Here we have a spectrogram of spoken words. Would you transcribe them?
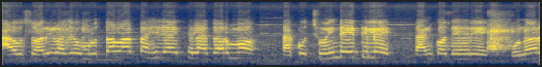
ଆଉ ଶରୀର ଯୋଉ ମୃତବତ ହେଇଯାଇଥିଲା ଚର୍ମ ତାକୁ ଛୁଇଁ ଦେଇଥିଲେ। ତାଙ୍କ ଦେହରେ ପୁନର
